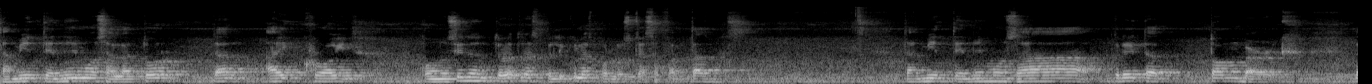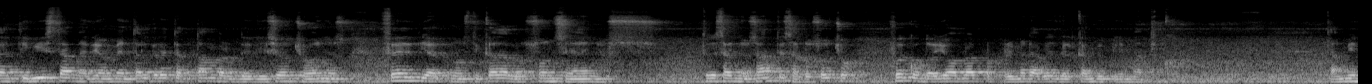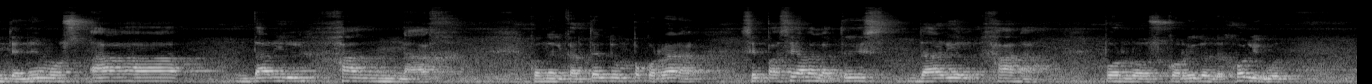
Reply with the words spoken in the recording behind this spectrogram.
También tenemos al actor Dan Aykroyd, conocido entre otras películas por Los Cazafantasmas. También tenemos a Greta Thunberg, la activista medioambiental Greta Thunberg de 18 años, fue diagnosticada a los 11 años. Tres años antes, a los 8, fue cuando oyó hablar por primera vez del cambio climático. También tenemos a Daryl Hannah con el cartel de un poco rara. Se paseaba la actriz Daryl Hannah por los corridos de Hollywood.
